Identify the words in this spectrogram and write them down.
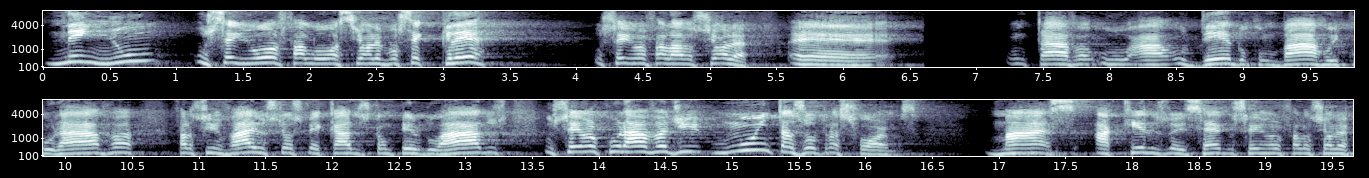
nenhum o Senhor falou assim: olha, você crê? O Senhor falava assim: olha, é, untava o, a, o dedo com barro e curava, fala assim: vai, os teus pecados estão perdoados. O Senhor curava de muitas outras formas, Mas aqueles dois cegos, o Senhor falou assim: Olha,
